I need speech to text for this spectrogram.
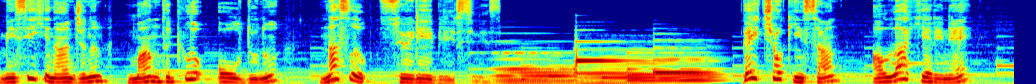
Mesih inancının mantıklı olduğunu nasıl söyleyebilirsiniz? Pek çok insan Allah yerine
